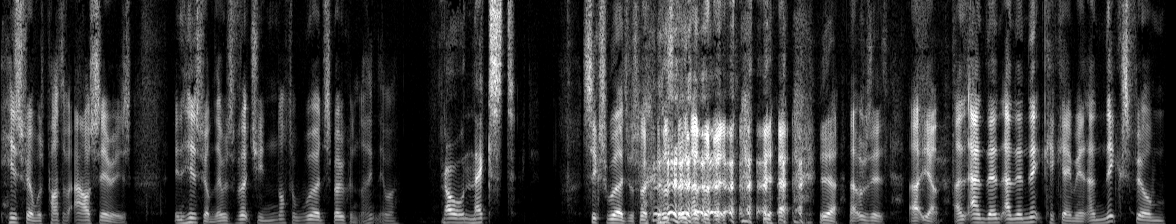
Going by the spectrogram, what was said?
his film was part of our series, in his film there was virtually not a word spoken. I think there were Oh, next. six words were spoken. yeah, yeah, that was it. Uh, yeah, and and then and then Nick came in, and Nick's film,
